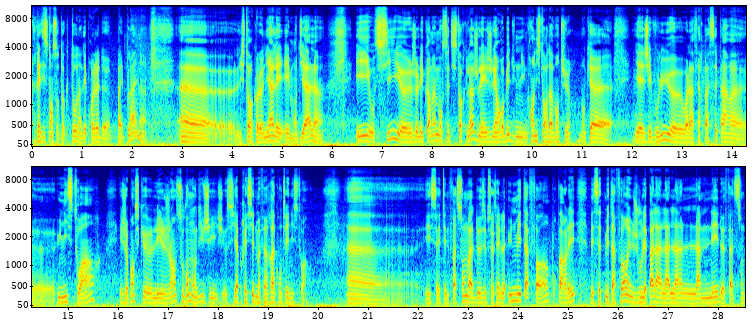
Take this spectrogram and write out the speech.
résistance autochtone à des projets de pipeline. L'histoire coloniale est, mondiale. Et aussi, je l'ai quand même, cette histoire-là, je l'ai enrobée d'une grande histoire d'aventure. Donc, j'ai voulu voilà, faire passer par une histoire. Et je pense que les gens, souvent, m'ont dit j'ai aussi apprécié de me faire raconter une histoire. Euh, et ça a été une façon, la deuxième, une métaphore pour parler, mais cette métaphore, je voulais pas la- la- la- l'amener de façon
